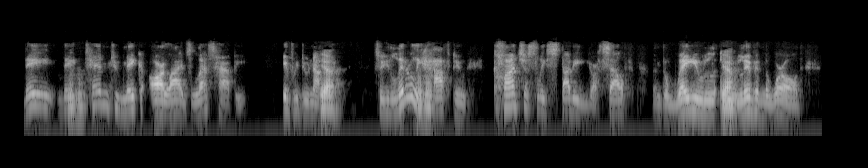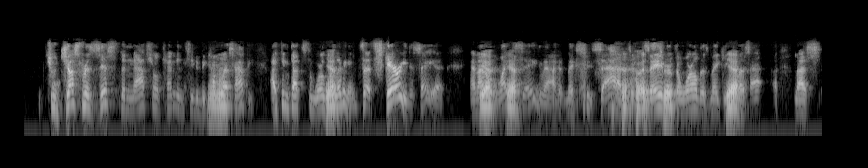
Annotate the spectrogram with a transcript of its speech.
they they mm-hmm. tend to make our lives less happy if we do nothing so you literally mm-hmm. have to consciously study yourself and the way you, yeah. you live in the world to just resist the natural tendency to become mm-hmm. less happy. I think that's the world yeah. we're living in. It's, it's, scary to say it. And I yeah, don't like saying that. It makes me sad to say true. that the world is making you less, ha- less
